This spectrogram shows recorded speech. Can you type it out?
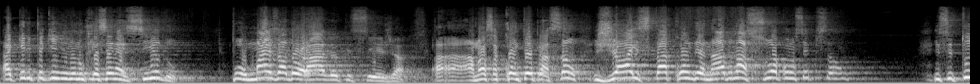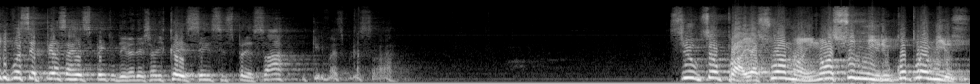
Aquele pequenino recém-nascido, por mais adorável que seja a, a nossa contemplação, já está condenado na sua concepção. E se tudo que você pensa a respeito dele é deixar ele crescer e se expressar, o que ele vai expressar? Se o seu pai e a sua mãe não assumirem o compromisso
